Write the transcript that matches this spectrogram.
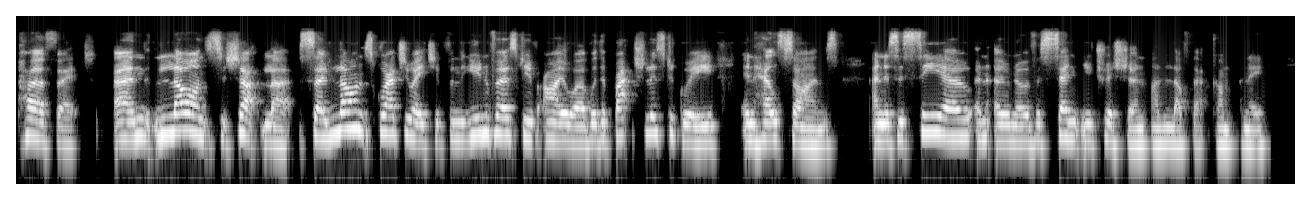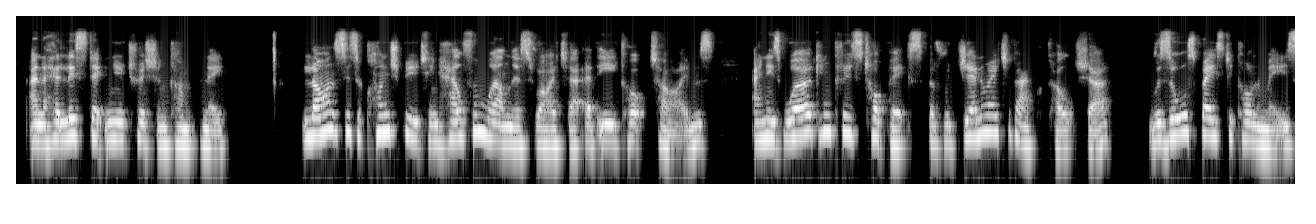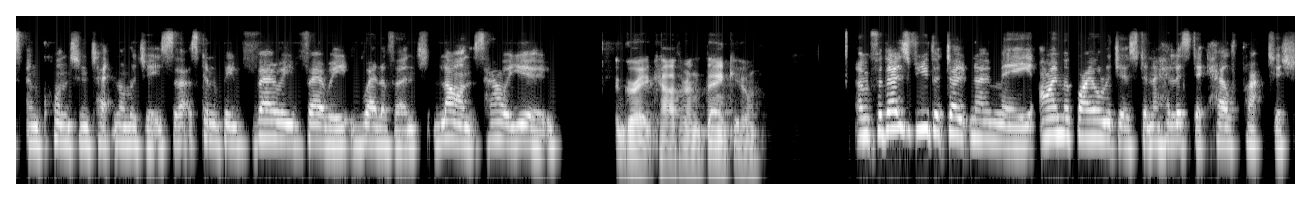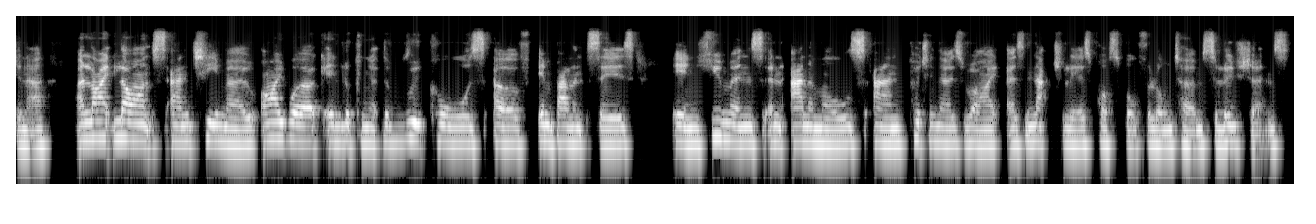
Perfect. And Lance Schuttler. So Lance graduated from the University of Iowa with a bachelor's degree in health science and as a CEO and owner of Ascent Nutrition. I love that company and a holistic nutrition company. Lance is a contributing health and wellness writer at the Epoch Times, and his work includes topics of regenerative agriculture, resource based economies, and quantum technology. So that's going to be very, very relevant. Lance, how are you? Great, Catherine. Thank you. And for those of you that don't know me, I'm a biologist and a holistic health practitioner. And like Lance and Timo, I work in looking at the root cause of imbalances in humans and animals and putting those right as naturally as possible for long term solutions.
